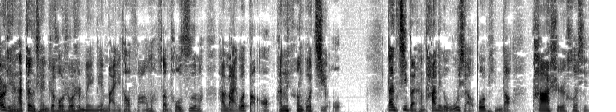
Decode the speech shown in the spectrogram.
而且他挣钱之后，说是每年买一套房嘛，算投资嘛，还买过岛，还酿过酒。但基本上他那个吴晓波频道，他是核心，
